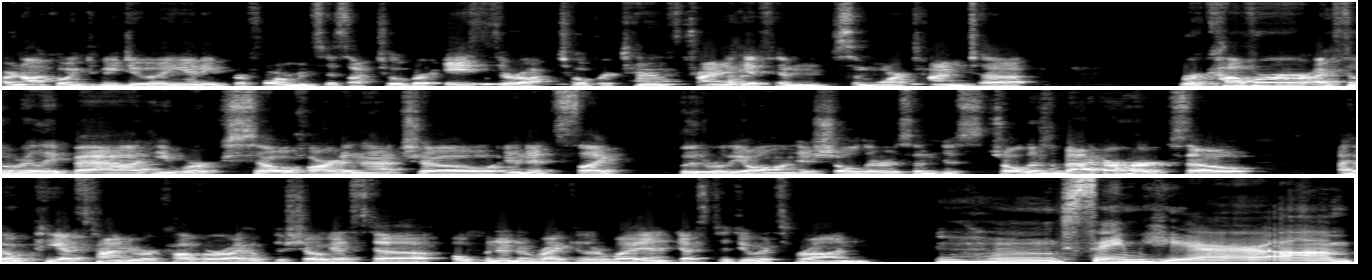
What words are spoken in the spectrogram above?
are not going to be doing any performances October 8th through October 10th, trying to give him some more time to recover. I feel really bad. He worked so hard in that show, and it's like literally all on his shoulders, and his shoulders and back are hurt. So I hope he gets time to recover. I hope the show gets to open in a regular way and it gets to do its run. Mm-hmm. Same here. Um,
